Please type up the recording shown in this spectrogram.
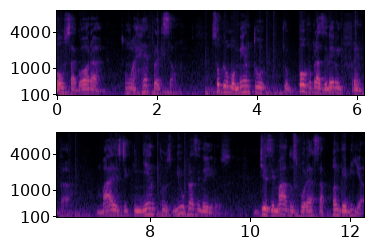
Ouça agora uma reflexão sobre o momento que o povo brasileiro enfrenta. Mais de 500 mil brasileiros dizimados por essa pandemia.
